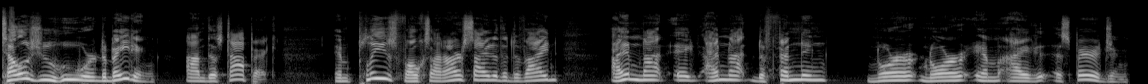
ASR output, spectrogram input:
tells you who we're debating on this topic. And please, folks, on our side of the divide, I am not I'm not defending nor nor am I asparaging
